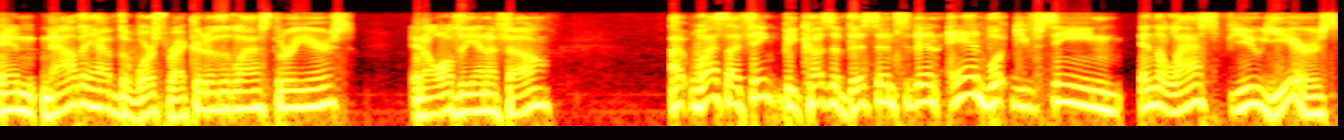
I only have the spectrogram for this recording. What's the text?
and now they have the worst record of the last three years in all of the NFL. Uh, Wes, I think because of this incident and what you've seen in the last few years,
